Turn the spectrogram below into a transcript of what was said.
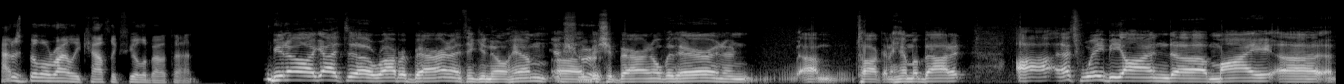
how does Bill O'Reilly Catholic feel about that? You know, I got uh, Robert Barron. I think you know him, yeah, sure. uh, Bishop Barron over there, and, and I'm talking to him about it. Uh, that's way beyond uh, my uh,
